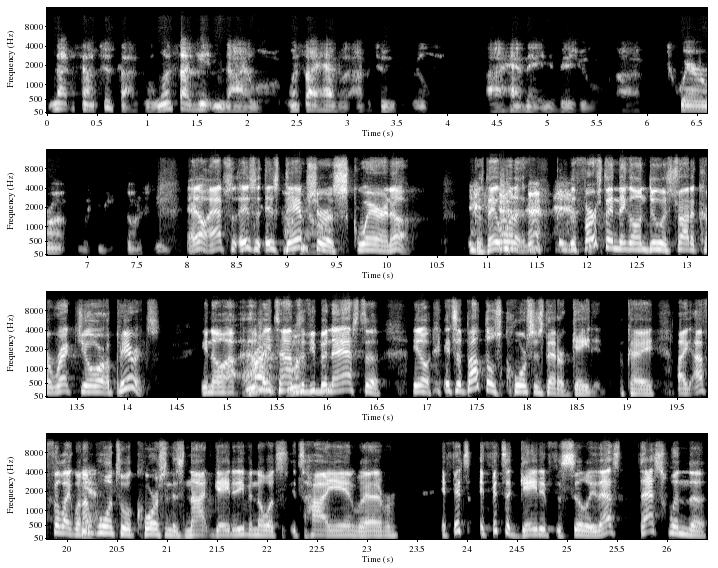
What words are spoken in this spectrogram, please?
not to sound too cocky, but once I get in dialogue, once I have an opportunity to really uh, have that individual uh, square up with me, so to speak. No, absolutely, it's, it's damn sure a squaring up. because they want to. the first thing they're gonna do is try to correct your appearance. You know, how, how many times have you been asked to? You know, it's about those courses that are gated. Okay, like I feel like when yeah. I'm going to a course and it's not gated, even though it's it's high end, whatever. If it's if it's a gated facility, that's that's when the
